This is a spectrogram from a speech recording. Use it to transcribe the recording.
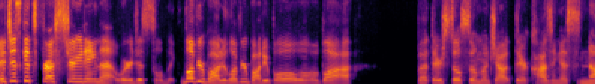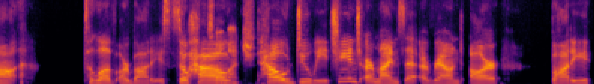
it just gets frustrating that we're just told like love your body, love your body, blah blah blah blah blah. But there's still so much out there causing us not to love our bodies. So how so much. how do we change our mindset around our body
